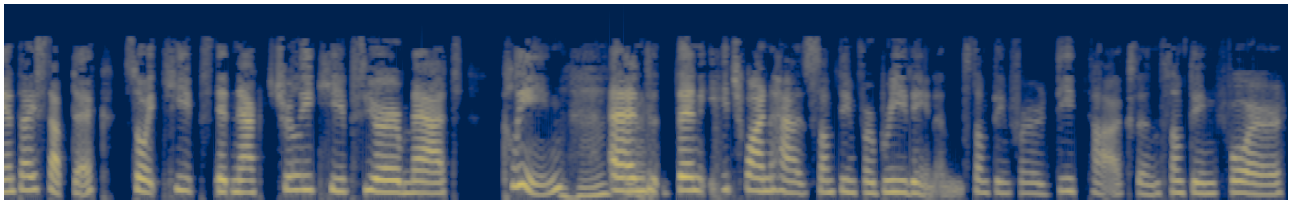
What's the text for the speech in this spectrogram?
antiseptic so it keeps it naturally keeps your mat clean. Mhm. and then each one has something for breathing and something for detox and something for,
